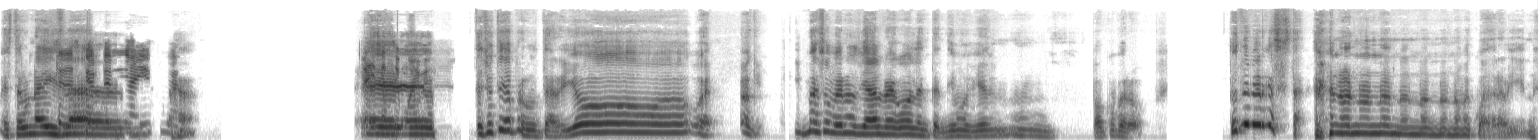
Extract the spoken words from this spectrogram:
estar en una Se isla. despierta en una isla. Ajá. La isla se Eh, mueve. de hecho, te iba a preguntar, yo, bueno, y más o menos ya luego lo entendí muy bien un poco, pero ¿dónde vergas está? No, no, no, no, no, no, no me cuadra bien.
